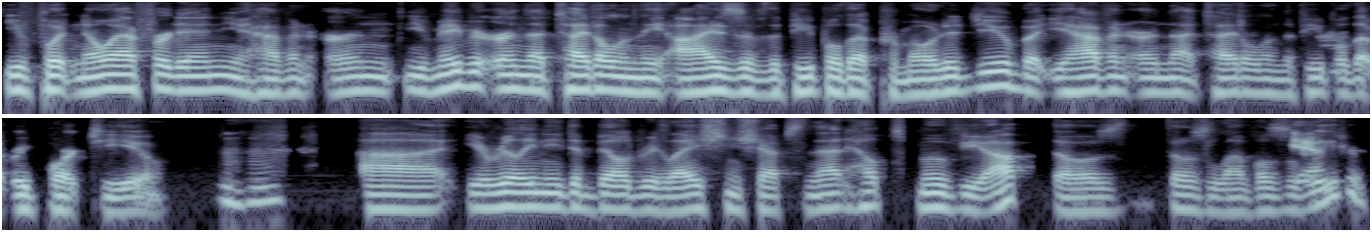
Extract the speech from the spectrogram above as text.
You've put no effort in, you haven't earned you maybe earned that title in the eyes of the people that promoted you, but you haven't earned that title in the people that report to you. Mm-hmm. Uh, you really need to build relationships, and that helps move you up those those levels of leadership.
